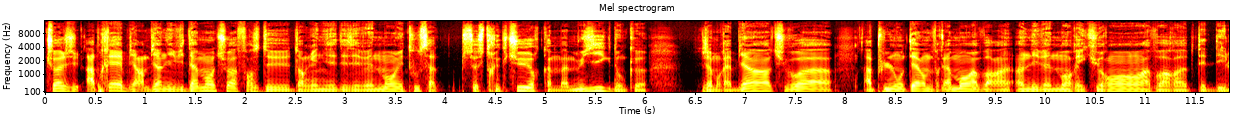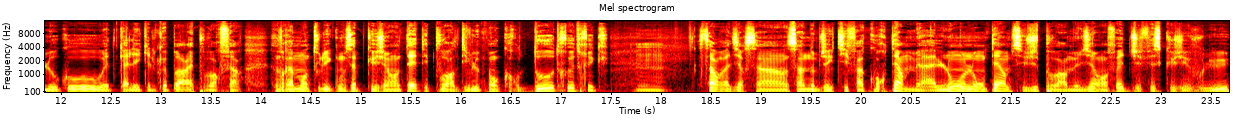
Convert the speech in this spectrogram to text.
tu vois, après, bien, bien évidemment, tu vois, à force d'organiser des événements et tout, ça se structure comme ma musique. Donc, euh, j'aimerais bien, tu vois, à plus long terme, vraiment avoir un, un événement récurrent, avoir euh, peut-être des locaux ou être calé quelque part et pouvoir faire vraiment tous les concepts que j'ai en tête et pouvoir développer encore d'autres trucs. Ça, on va dire, c'est un, c'est un objectif à court terme, mais à long, long terme, c'est juste pouvoir me dire, en fait, j'ai fait ce que j'ai voulu,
